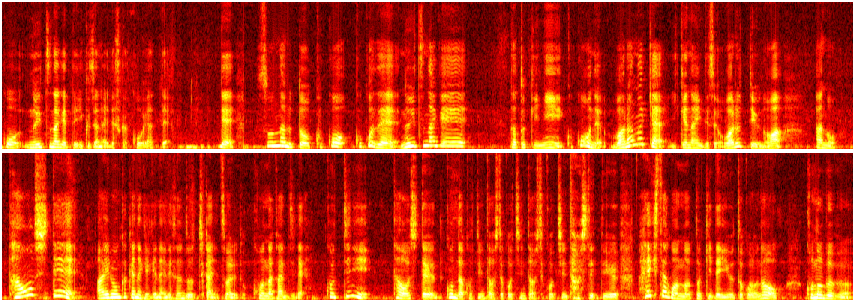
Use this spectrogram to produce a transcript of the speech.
こう縫いつなげていくじゃないですかこうやって。でそうなるとここここで縫いつなげた時にここをね割らなきゃいけないんですよ。割るっていうのはあの倒してアイロンかけなきゃいけないんですよ。どっちかに。つまりとこんな感じで。こっちに倒して今度はこっちに倒してこっちに倒してこっちに倒してっていうヘキサゴンの時でいうところのこの部分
